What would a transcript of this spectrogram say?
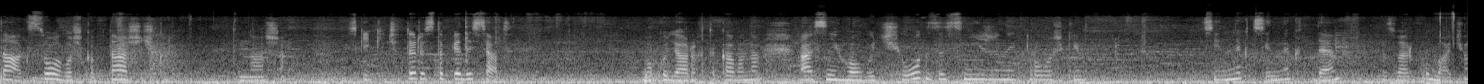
Так, совушка, пташечка. Це наша. Скільки? 450 в окулярах така вона. А сніговичок засніжений трошки. Цінник, цінник, де? Зверху бачу.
